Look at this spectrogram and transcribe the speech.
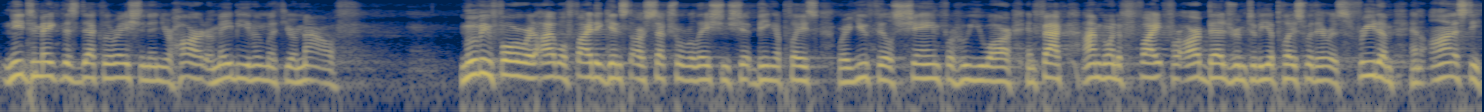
need to make this declaration in your heart or maybe even with your mouth. Moving forward, I will fight against our sexual relationship being a place where you feel shame for who you are. In fact, I'm going to fight for our bedroom to be a place where there is freedom and honesty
